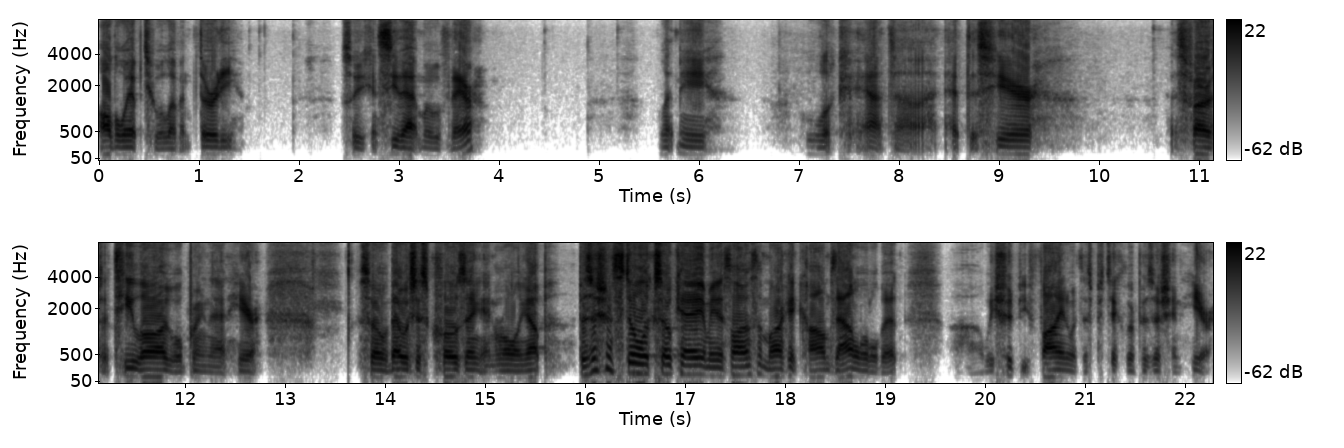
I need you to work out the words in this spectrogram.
all the way up to 1130. So you can see that move there. Let me look at uh, at this here. As far as a T-log, we'll bring that here. So that was just closing and rolling up. Position still looks okay. I mean, as long as the market calms down a little bit, uh, we should be fine with this particular position here.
